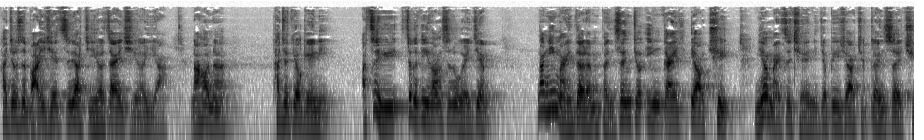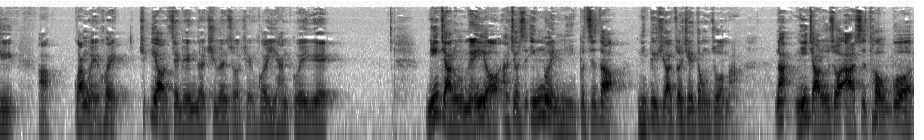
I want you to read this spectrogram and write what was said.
他就是把一些资料集合在一起而已啊，然后呢，他就丢给你啊。至于这个地方是入违建，那你买的人本身就应该要去。你要买之前，你就必须要去跟社区啊管委会去要这边的区分所有权会议和规约。你假如没有啊，就是因为你不知道，你必须要做一些动作嘛。那你假如说啊，是透过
